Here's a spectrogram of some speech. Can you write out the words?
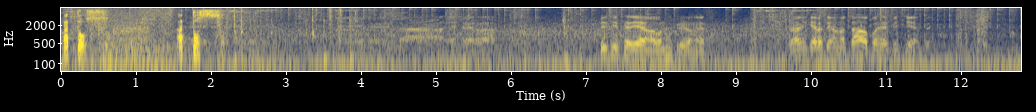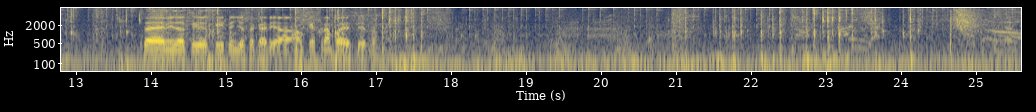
Atos. Atos. Es verdad. Sí, sí se dieron, algunos escribieron eso. Pero alguien que ya lo tiene anotado, pues es eficiente. Sí, Mido, ¿qué, qué ítem yo sacaría? Aunque es trampa decirlo. Mañana.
